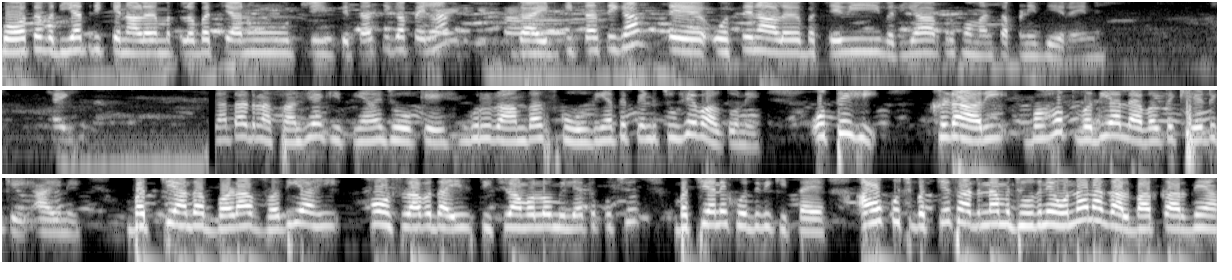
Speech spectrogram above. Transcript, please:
ਬਹੁਤ ਵਧੀਆ ਤਰੀਕੇ ਨਾਲ ਮਤਲਬ ਬੱਚਿਆਂ ਨੂੰ ਟ੍ਰੀਟ ਕੀਤਾ ਸੀਗਾ ਪਹਿਲਾਂ ਗਾਈਡ ਕੀਤਾ। ਸੀਗਾ ਤੇ ਉਸੇ ਨਾਲ ਬੱਚੇ ਵੀ ਵਧੀਆ ਪਰਫਾਰਮੈਂਸ ਆਪਣੀ ਦੇ ਰਹੇ ਨੇ। ਥੈਂਕ ਯੂ ਤੁਹਾਡੇ ਨਾਲ ਸਾਂਝੀਆਂ ਕੀਤੀਆਂ ਨੇ ਜੋ ਕਿ ਗੁਰੂ ਰਾਮਦਾਸ ਸਕੂਲ ਦੀਆਂ ਤੇ ਪਿੰਡ ਚੂਹੇਵਾਲ ਤੋਂ ਨੇ। ਉੱਥੇ ਹੀ ਖਿਡਾਰੀ ਬਹੁਤ ਵਧੀਆ ਲੈਵਲ ਤੇ ਖੇਡ ਕੇ ਆਏ ਨੇ। ਬੱਚਿਆਂ ਦਾ ਬੜਾ ਵਧੀਆ ਹੀ ਹੌਸਲਾ ਵਧਾਈ ਟੀਚਰਾਂ ਵੱਲੋਂ ਮਿਲਿਆ ਤੇ ਕੁਝ ਬੱਚਿਆਂ ਨੇ ਖੁਦ ਵੀ ਕੀਤਾ ਹੈ। ਆਓ ਕੁਝ ਬੱਚੇ ਸਾਡੇ ਨਾਲ ਮੌਜੂਦ ਨੇ, ਉਹਨਾਂ ਨਾਲ ਗੱਲਬਾਤ ਕਰਦੇ ਹਾਂ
